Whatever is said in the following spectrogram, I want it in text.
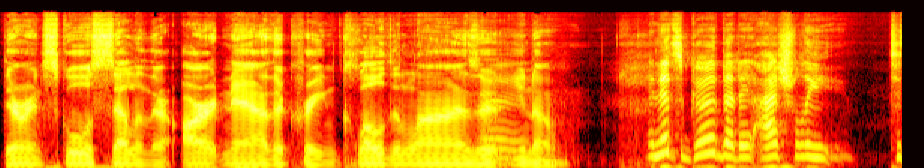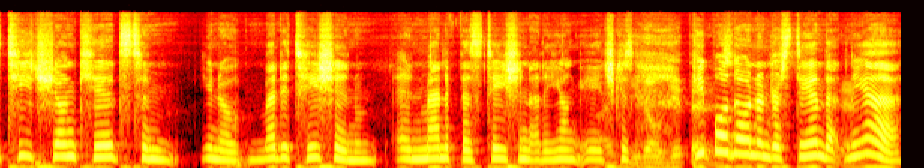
they're in school selling their art now. They're creating clothing lines. Or you know. And it's good that it actually to teach young kids to you know meditation and manifestation at a young age because you don't get that people don't understand that. Yeah.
